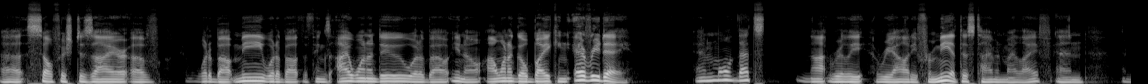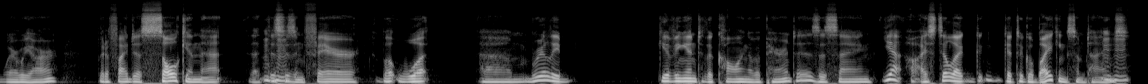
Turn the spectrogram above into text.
uh, selfish desire of what about me? What about the things i want to do? What about you know i want to go biking every day. And well that's not really a reality for me at this time in my life and and where we are. But if i just sulk in that that this Mhm. isn't fair but what um, really giving into the calling of a parent is is saying yeah i still like get to go biking sometimes Mhm.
